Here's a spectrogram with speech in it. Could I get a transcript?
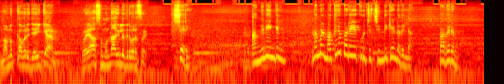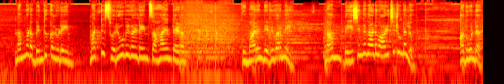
നമുക്ക് അവരെ ജയിക്കാൻ പ്രയാസമുണ്ടാകില്ല തിരുമനസ് ശരി. അങ്ങനെയെങ്കിൽ നമ്മൾ മധുരപ്പടയെക്കുറിച്ച് ചിന്തിക്കേണ്ടതില്ല. പകരം നമ്മുടെ ബന്ധുക്കളുടെയും മറ്റ് സ്വരൂപികളുടെയും സഹായം തേടാം. കുമാരൻ രവിവർമ്മയെ നാം ദേശിംഗനാട് വാഴിച്ചിട്ടുണ്ടല്ലോ. അതുകൊണ്ട്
